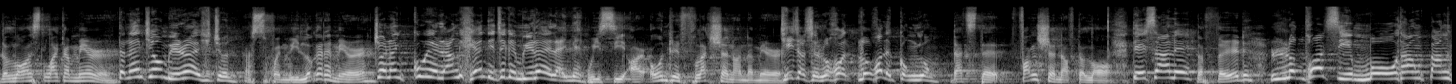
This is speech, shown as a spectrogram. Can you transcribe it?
The law is like a mirror. 但咱照 mirror 嘅时阵， As when we look at a mirror, 将咱个人显喺这个 mirror 嘅里面， we see our own reflection on the mirror. 这就是律法律法嘅功用。 That's the function of the law. 第三呢， The third, 律法是无通帮助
